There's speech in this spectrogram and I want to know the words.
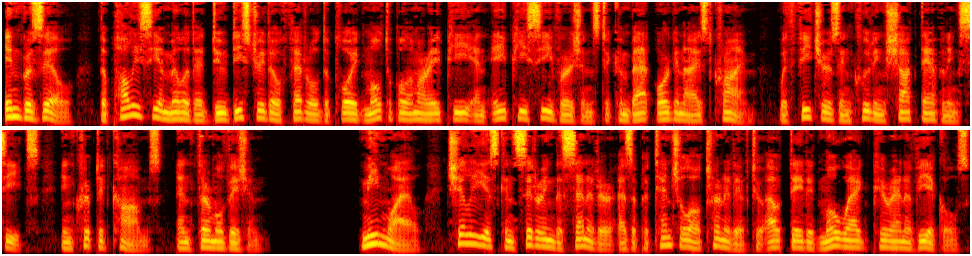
In Brazil, the Policia Militar do Distrito Federal deployed multiple MRAP and APC versions to combat organized crime, with features including shock dampening seats, encrypted comms, and thermal vision. Meanwhile, Chile is considering the Senator as a potential alternative to outdated MOWAG Piranha vehicles,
